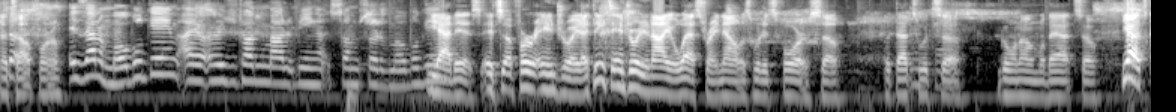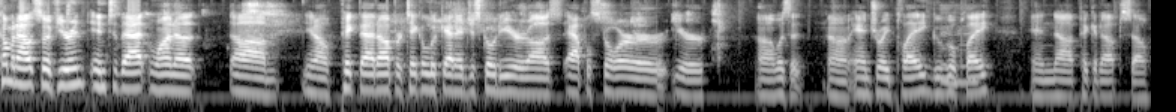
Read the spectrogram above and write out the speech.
that's So- out for them. is that a mobile game? I heard you talking about it being some sort of mobile game. Yeah, it is. It's uh, for Android. I think it's Android and iOS right now is what it's for. So, but that's what's uh, going on with that. So, yeah, it's coming out. So if you're in, into that, want to, um, you know, pick that up or take a look at it, just go to your uh, Apple Store or your, uh, was it uh, Android Play, Google Play, and uh, pick it up. So.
